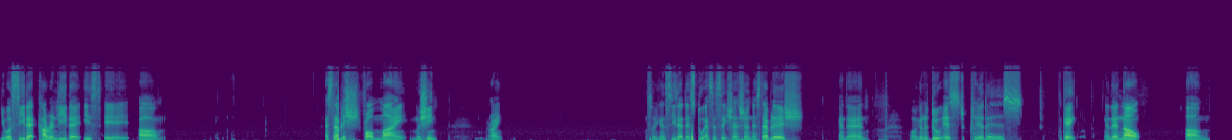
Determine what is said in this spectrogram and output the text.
you will see that currently there is a um, established from my machine, right? So you can see that there's two SSH session established. And then what we're going to do is to clear this. Okay. And then now, um,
